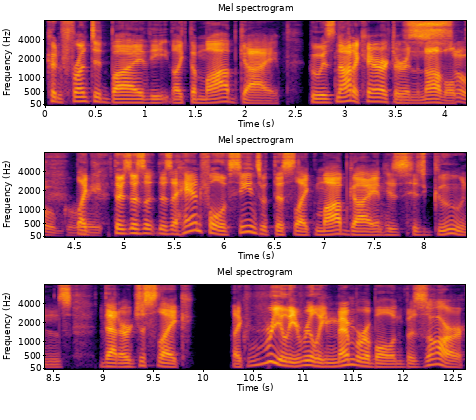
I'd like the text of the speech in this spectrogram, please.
confronted by the like the mob guy who is not a character in the novel. So great. Like there's there's a there's a handful of scenes with this like mob guy and his his goons that are just like like really really memorable and bizarre.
